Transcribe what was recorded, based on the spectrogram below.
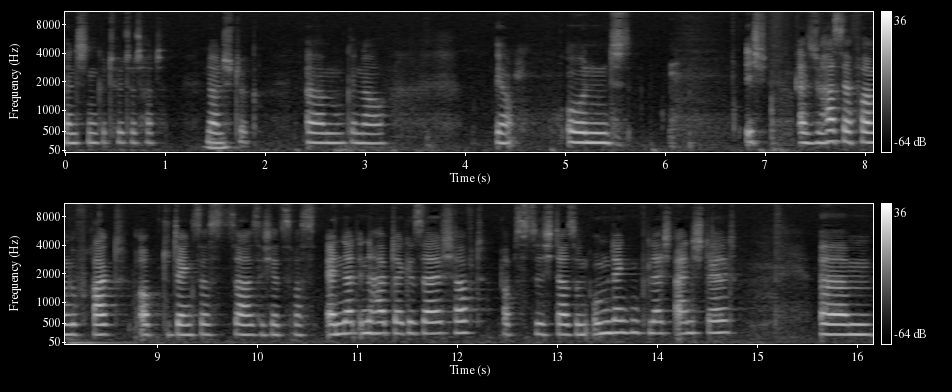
Menschen getötet hat. Neun Mhm. Stück. Ähm, genau. Ja. Und ich, also du hast ja vorhin gefragt, ob du denkst, dass da sich jetzt was ändert innerhalb der Gesellschaft, ob sich da so ein Umdenken vielleicht einstellt. Ähm,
